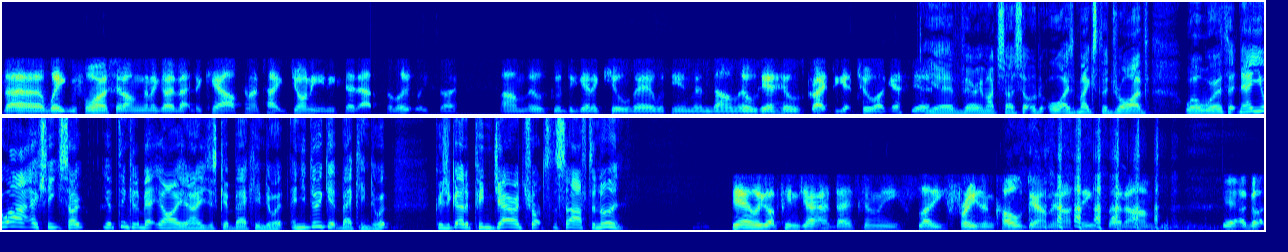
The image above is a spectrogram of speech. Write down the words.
the week before. I said, I'm going to go back to Cal. Can I take Johnny? And he said, absolutely. So um, it was good to get a kill there with him, and um, it was yeah, it was great to get two, I guess. Yeah, yeah, very much so. So it always makes the drive well worth it. Now you are actually so you're thinking about oh, you know, you just get back into it, and you do get back into it because you go to Pinjarra trots this afternoon. Yeah, we got Pinjarra Day. It's going to be bloody freezing cold down there, I think. but um, yeah, I got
